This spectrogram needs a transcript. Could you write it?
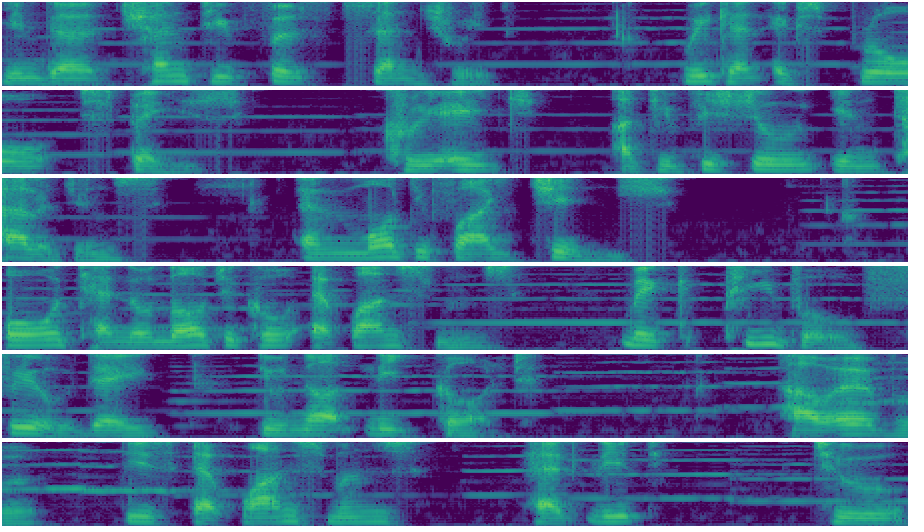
In the 21st century, we can explore space, create artificial intelligence, and modify genes all technological advancements make people feel they do not need God. However, these advancements had led to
